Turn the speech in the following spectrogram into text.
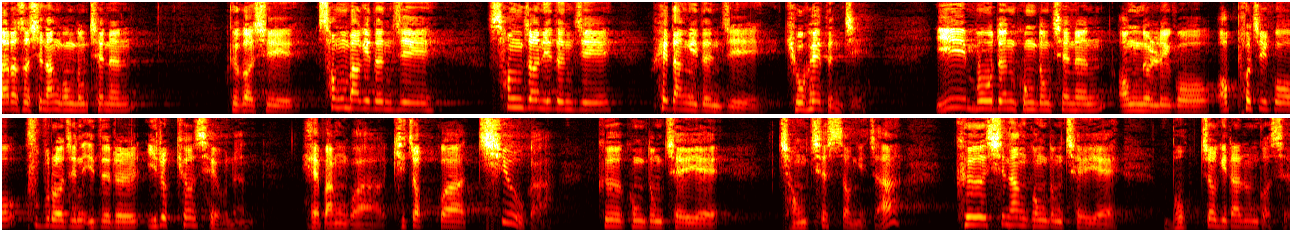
따라서 신앙 공동체는 그것이 성막이든지 성전이든지 회당이든지 교회든지 이 모든 공동체는 억눌리고 엎어지고 구부러진 이들을 일으켜 세우는 해방과 기적과 치유가 그 공동체의 정체성이자 그 신앙 공동체의 목적이라는 것을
